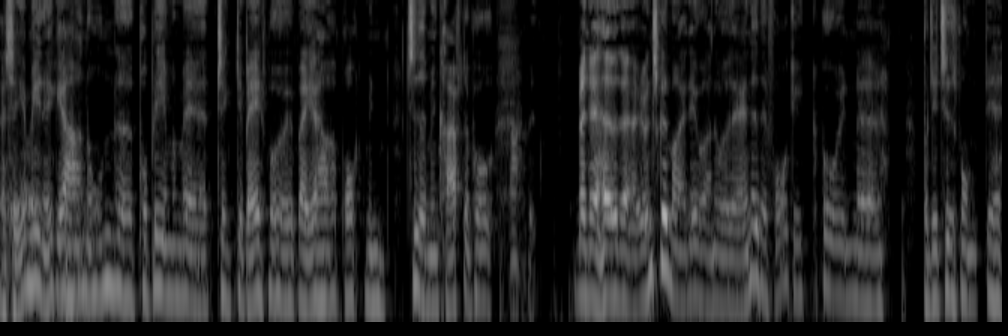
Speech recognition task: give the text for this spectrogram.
Altså, jeg mener ikke, jeg har nogen øh, problemer med at tænke tilbage på, øh, hvad jeg har brugt min tid og mine kræfter på. Ja. Men jeg havde da ønsket mig, at det var noget andet, det foregik på en, øh, på det tidspunkt. Det,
